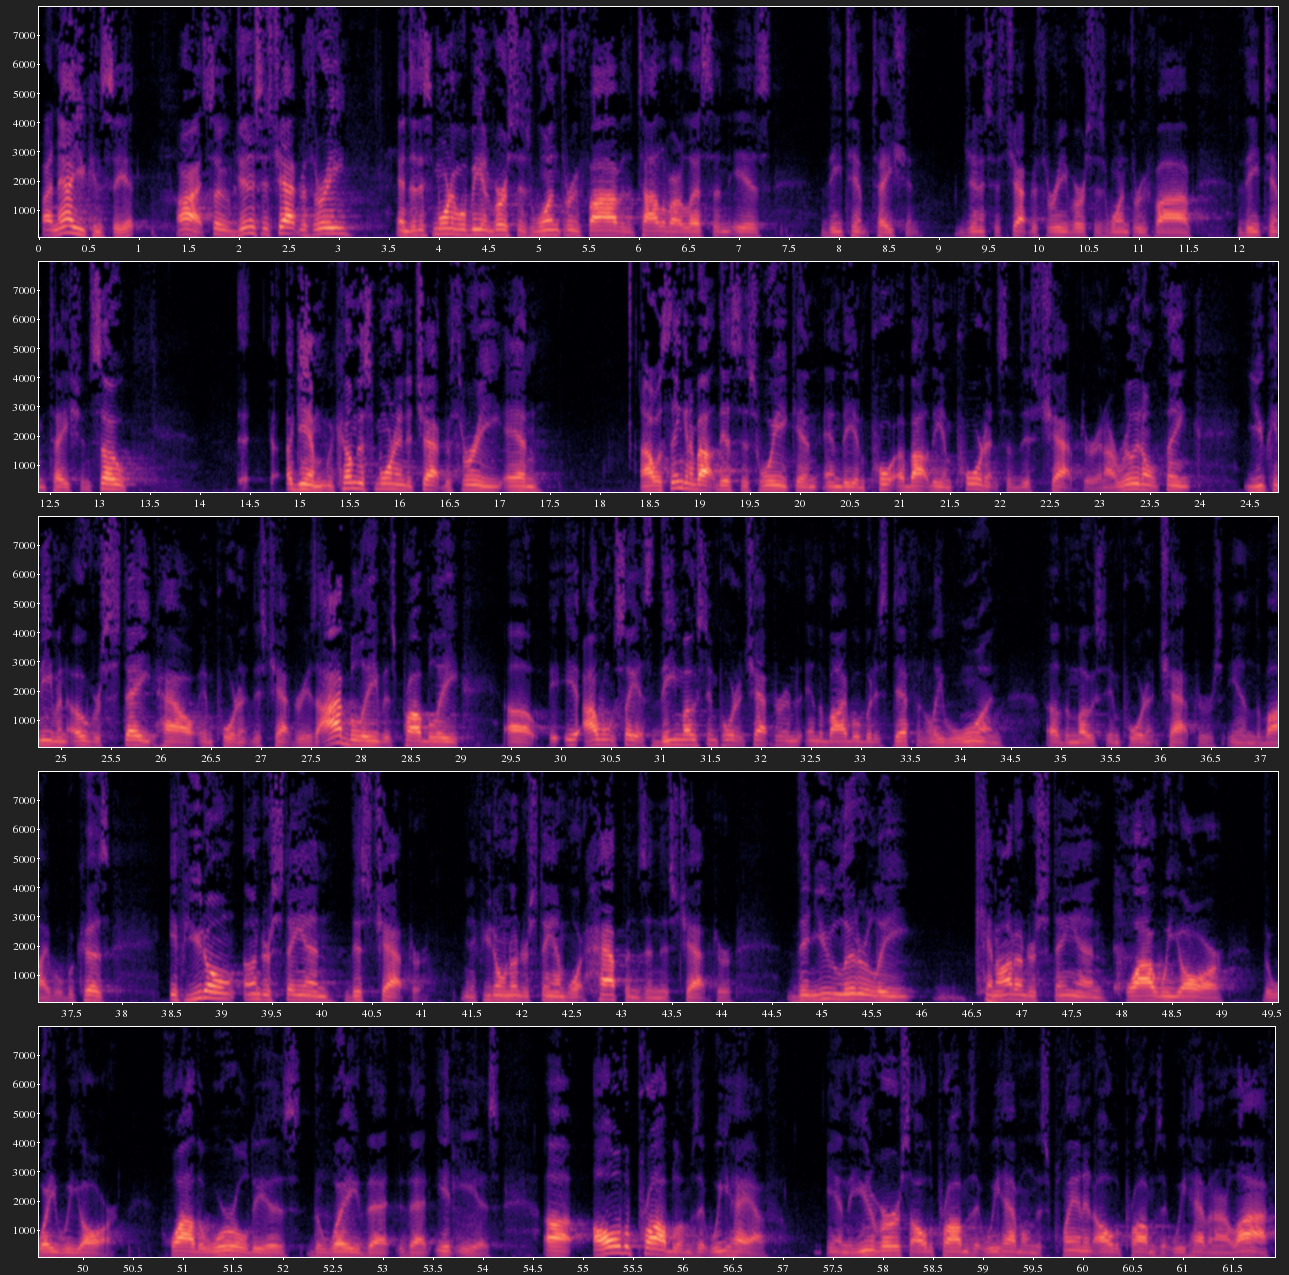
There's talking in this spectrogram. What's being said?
All right, now you can see it. All right, so Genesis chapter 3, and this morning we'll be in verses 1 through 5, and the title of our lesson is The Temptation. Genesis chapter 3, verses 1 through 5, The Temptation. So, again, we come this morning to chapter 3, and I was thinking about this this week and, and the import, about the importance of this chapter, and I really don't think you can even overstate how important this chapter is. I believe it's probably uh, it, I won't say it's the most important chapter in, in the Bible, but it's definitely one of the most important chapters in the Bible. Because if you don't understand this chapter, and if you don't understand what happens in this chapter, then you literally cannot understand why we are the way we are, why the world is the way that, that it is. Uh, all the problems that we have in the universe, all the problems that we have on this planet, all the problems that we have in our life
